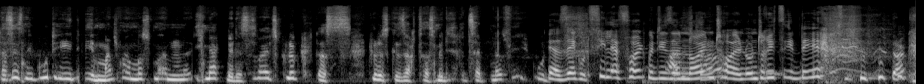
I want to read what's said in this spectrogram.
das ist eine gute Idee. Manchmal muss man, ich merke mir das, das war jetzt Glück, dass du das gesagt hast mit den Rezepten. Das finde ich gut. Ja, sehr gut. Viel Erfolg mit dieser Alles neuen, klar. tollen Unterrichtsidee. Danke.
